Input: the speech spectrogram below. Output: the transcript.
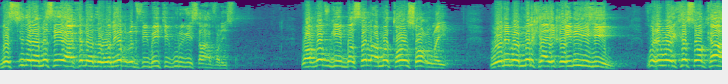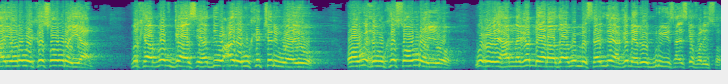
masjidana masjidka ha ka dheerado waliyaqcud fii beyti gurigiisana ha fadhiisto waa qofkii basal ama toon soo cunay. Weliba marka ay qaydo yihiin wixii way ka soo kaahayaano way ka soo urayaan. Markaa qofkaasi haddii uu cadowgu ka jari waayo oo wixii uu ka soo urayo wuxuu yihi ha naga dheeraado ama masaajida ha ka dheeraado gurigiisa ha iska fadhiisto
